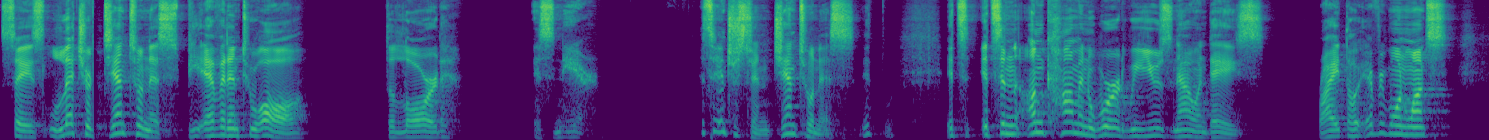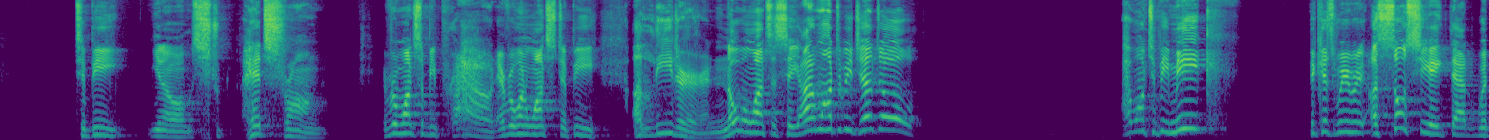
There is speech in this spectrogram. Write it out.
says, Let your gentleness be evident to all, the Lord is near. It's interesting, gentleness. It, it's, it's an uncommon word we use nowadays, right? Though everyone wants to be, you know, headstrong. Everyone wants to be proud. Everyone wants to be a leader. And no one wants to say, I don't want to be gentle. I want to be meek because we associate that with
